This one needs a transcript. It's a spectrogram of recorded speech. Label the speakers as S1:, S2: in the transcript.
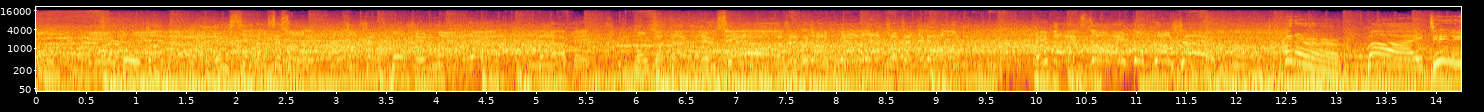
S1: Perrault. Et Beaucom a réussi à lancer son crochet de gauche et main arrière. Ah, mais contre-attaque réussi. Crochet de gauche, main arrière, crochet de gauche. Et Barrexon est au plancher. Winner by Team.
